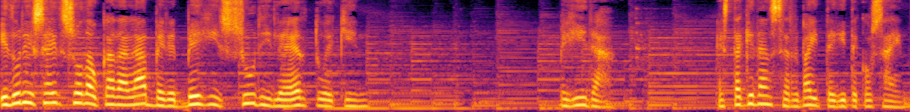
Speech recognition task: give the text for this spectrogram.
Iduri zait zo daukadala bere begi zuri lehertuekin. Begira, ez dakidan zerbait egiteko zain.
